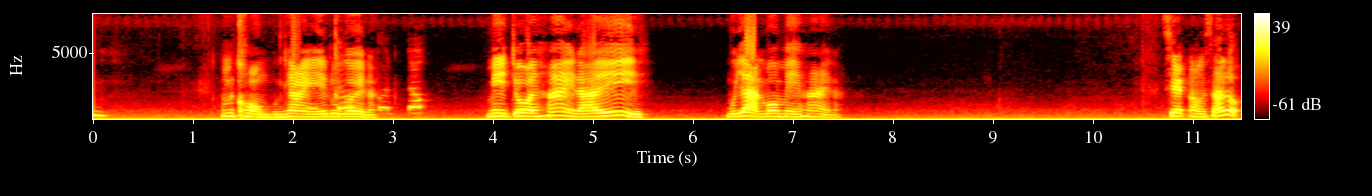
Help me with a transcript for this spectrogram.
มมันของผู้ใหญ่ดูเลยนะเมจอยให้ได้บุญานบ่เมให้นะเสร็จออกซะลูก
